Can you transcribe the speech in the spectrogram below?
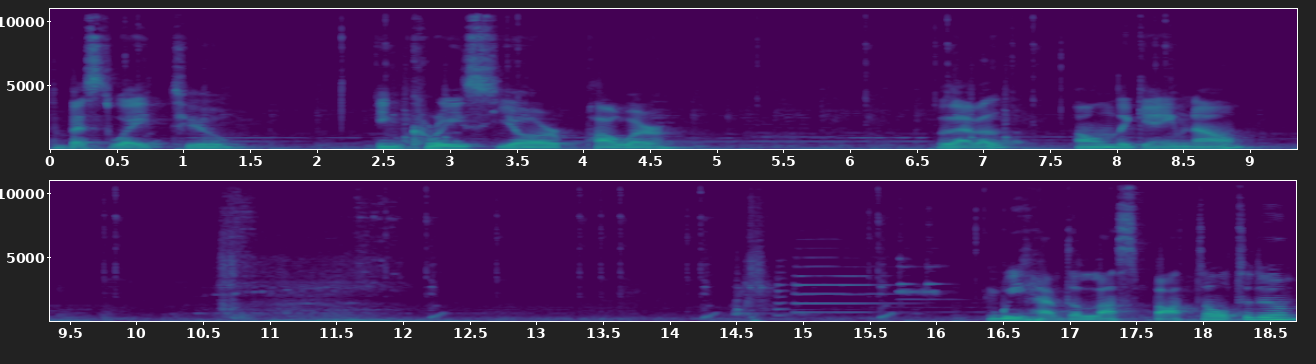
the best way to increase your power level on the game now. We have the last battle to do.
